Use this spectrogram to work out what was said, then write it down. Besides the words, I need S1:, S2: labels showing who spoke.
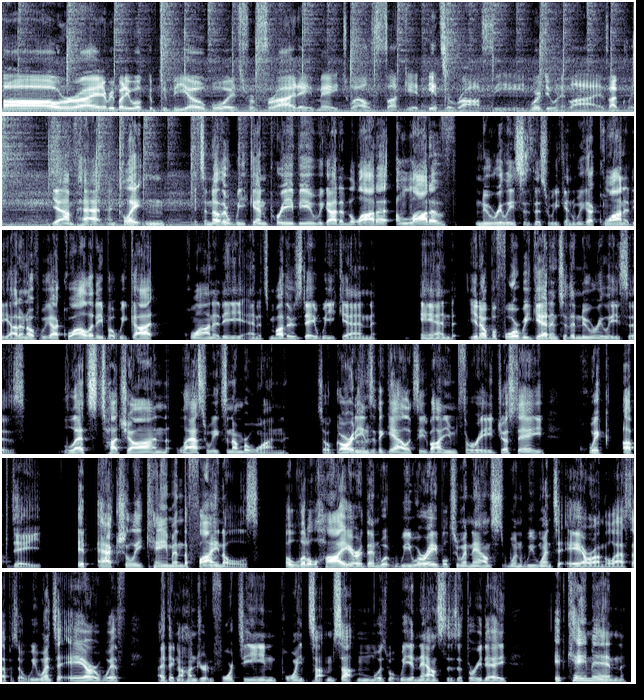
S1: All right, everybody, welcome to BO Boys for Friday, May 12th. Fuck it, it's a raw feed. We're doing it live. I'm Clayton.
S2: Yeah, I'm Pat and Clayton. It's another weekend preview. We got a lot of a lot of new releases this weekend. We got quantity. I don't know if we got quality, but we got quantity, and it's Mother's Day weekend. And you know, before we get into the new releases, let's touch on last week's number one. So, Guardians
S1: Mhm.
S2: of the Galaxy Volume 3, just a quick update. It actually came in the finals a little higher than what we were able to announce when we went to air on the last episode. We went to air with, I think, 114 point something something was what we announced as a three day. It came in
